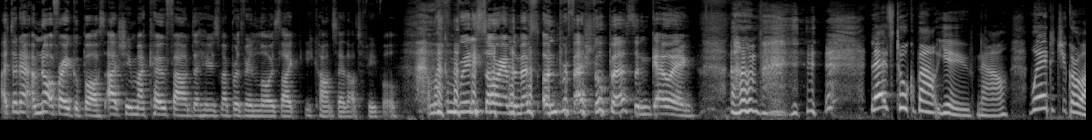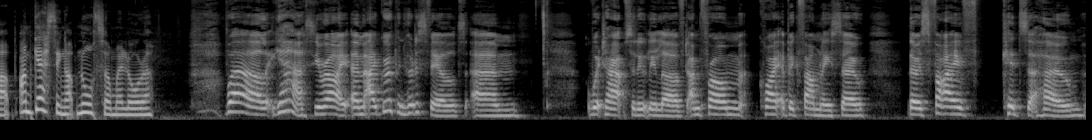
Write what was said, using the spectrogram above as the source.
I don't know. I'm not a very good boss. Actually, my co-founder, who's my brother-in-law, is like, you can't say that to people. I'm like, I'm really sorry. I'm the most unprofessional person going. Um, let's talk about you now. Where did you grow up? I'm guessing up north somewhere, Laura. Well, yes, you're right. Um, I grew up in Huddersfield, um, which I absolutely loved. I'm from quite a big family, so there was five kids at home.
